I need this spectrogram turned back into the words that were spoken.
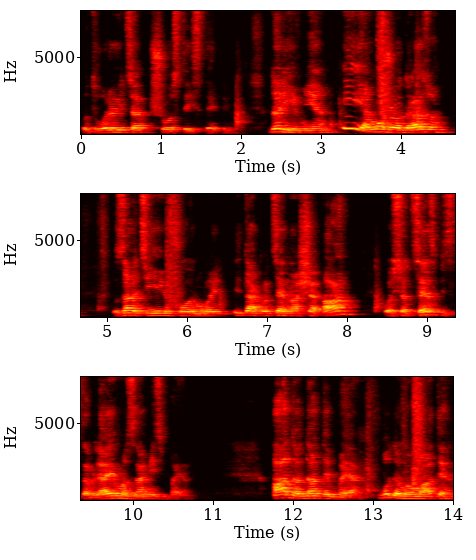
утворюється шостий степень. Дорівнює. І я можу одразу за цією формулою. І так, оце наше А, ось оце підставляємо замість Б. А додати Б. Будемо мати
